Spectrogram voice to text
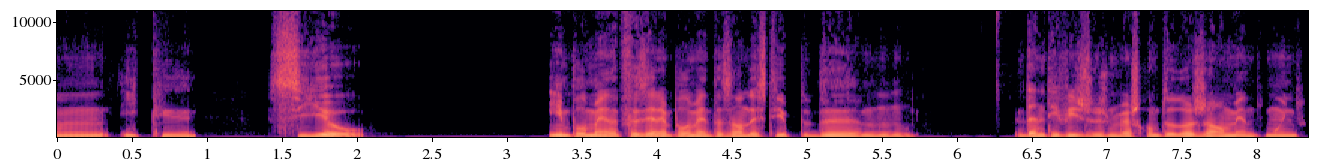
um, e que se eu implement, fazer a implementação deste tipo de, de antivírus nos meus computadores, já aumento muito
